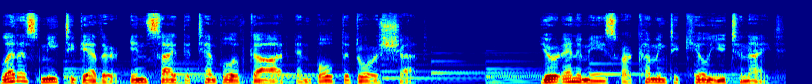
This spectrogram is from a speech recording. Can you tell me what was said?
Let us meet together inside the temple of God and bolt the doors shut. Your enemies are coming to kill you tonight.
